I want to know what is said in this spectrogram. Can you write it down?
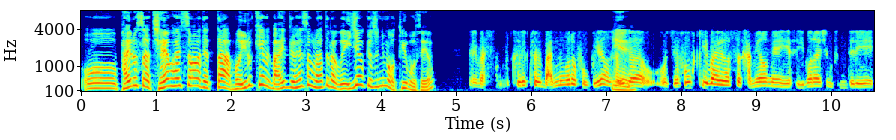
어, 바이러스가 재활성화됐다. 뭐 이렇게 많이들 해석을 하더라고요. 이재혁 교수님은 어떻게 보세요? 네, 맞습니다. 그렇게 맞는 거로 보고요. 예. 저희가 어제 호흡기 바이러스 감염에 의해서 입원하신 분들이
